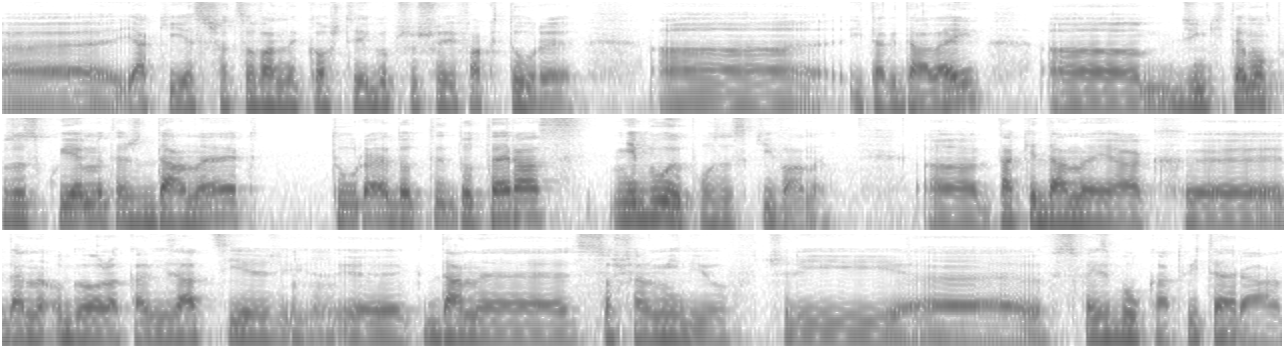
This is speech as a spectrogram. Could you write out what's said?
e, jaki jest szacowany koszt jego przyszłej faktury e, i tak dalej. E, dzięki temu pozyskujemy też dane, które do, do teraz nie były pozyskiwane. E, Takie dane jak e, dane o geolokalizacji, e, dane z social mediów, czyli z Facebooka, Twittera,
